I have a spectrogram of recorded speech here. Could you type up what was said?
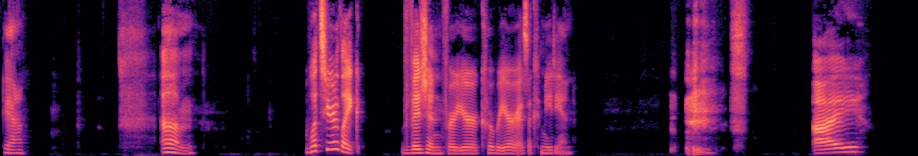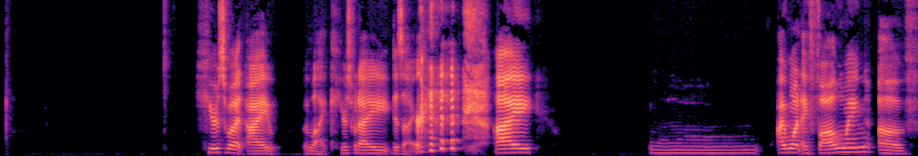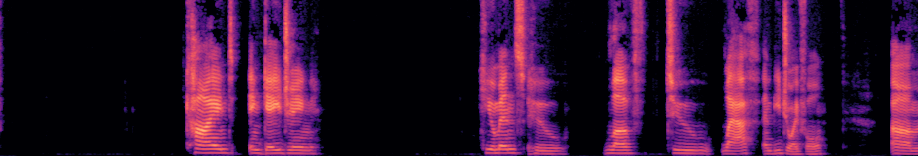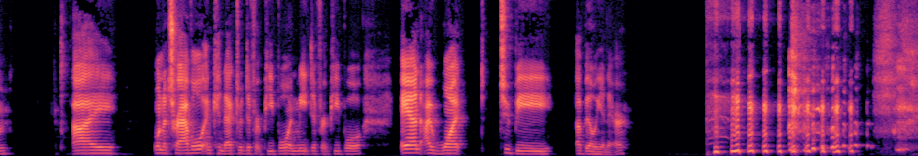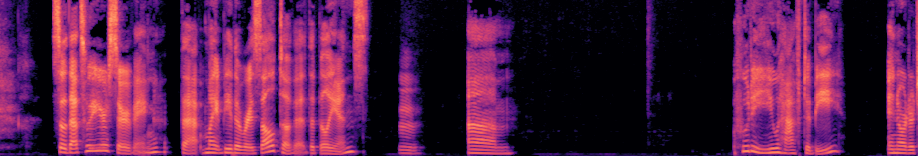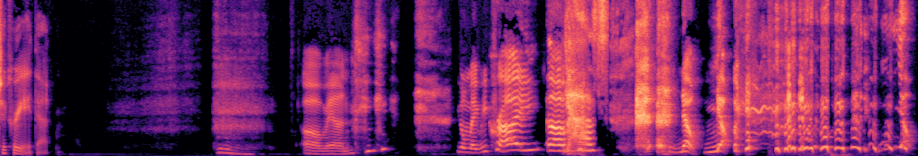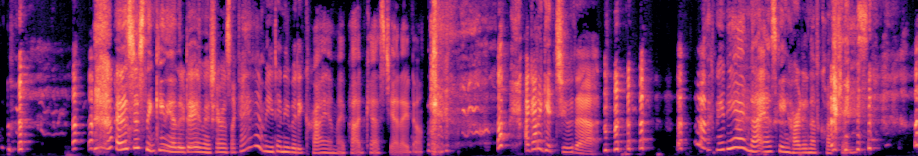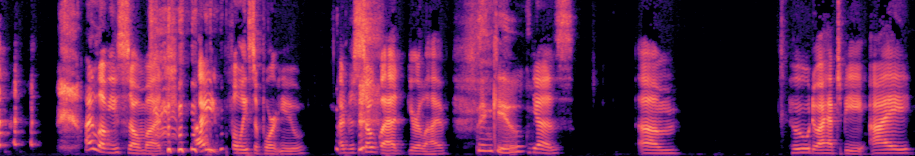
yeah. Um what's your like vision for your career as a comedian? I here's what I like. Here's what I desire. I I want a following of kind, engaging humans who love to laugh and be joyful. Um, I want to travel and connect with different people and meet different people. And I want to be a billionaire. so that's who you're serving. That might be the result of it, the billions. Mm. Um who do you have to be in order to create that? oh man. You'll make me cry. Um, Yes. no, no. no. I was just thinking the other day, and my sure I was like, I haven't made anybody cry on my podcast yet. I don't. I gotta get to that. Maybe I'm not asking hard enough questions. I love you so much. I fully support you. I'm just so glad you're alive. Thank you. Yes. Um who do I have to be? I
